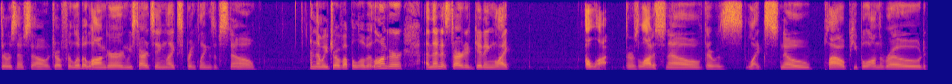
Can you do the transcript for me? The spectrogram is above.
there was no snow drove for a little bit longer and we started seeing like sprinklings of snow. And then we drove up a little bit longer and then it started getting like a lot there was a lot of snow. There was like snow plow people on the road.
